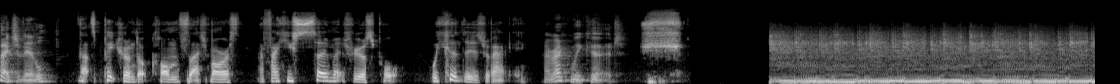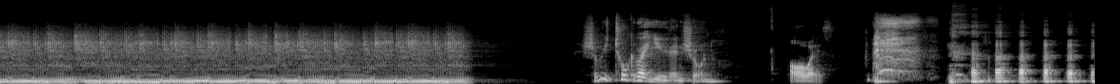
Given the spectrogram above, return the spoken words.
pledge a little. That's patreon.com slash Morrus. And thank you so much for your support. We couldn't do this without you. I reckon we could. Shh. Shall we talk about you then, Sean? Always.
